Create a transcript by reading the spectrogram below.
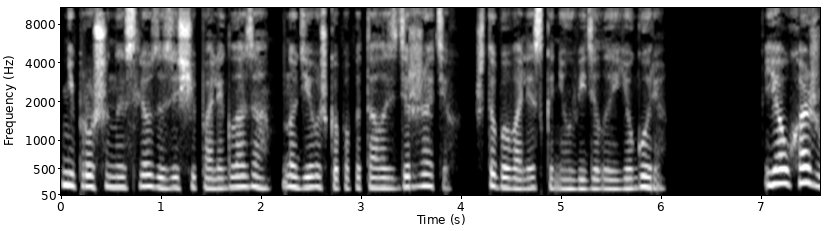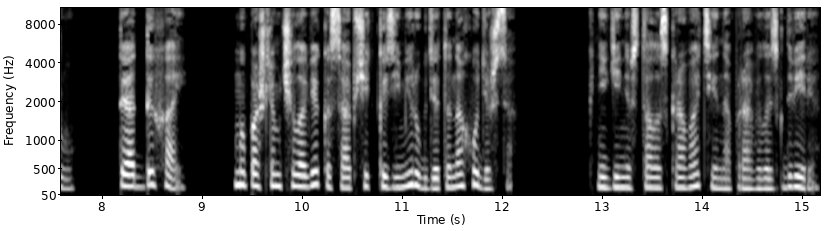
Непрошенные слезы защипали глаза, но девушка попыталась сдержать их, чтобы Валеска не увидела ее горя. Я ухожу. Ты отдыхай. Мы пошлем человека сообщить Казимиру, где ты находишься. Княгиня встала с кровати и направилась к двери.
